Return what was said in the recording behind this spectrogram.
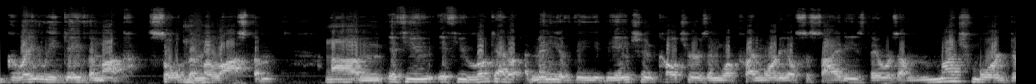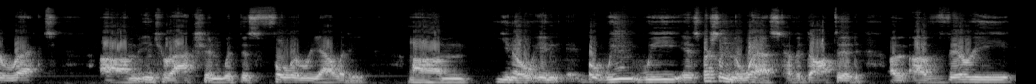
greatly gave them up, sold them, or lost them. Mm-hmm. Um, if you if you look at many of the the ancient cultures and more primordial societies, there was a much more direct um, interaction with this fuller reality. Mm-hmm. Um, you know, in but we we especially in the West have adopted a, a very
